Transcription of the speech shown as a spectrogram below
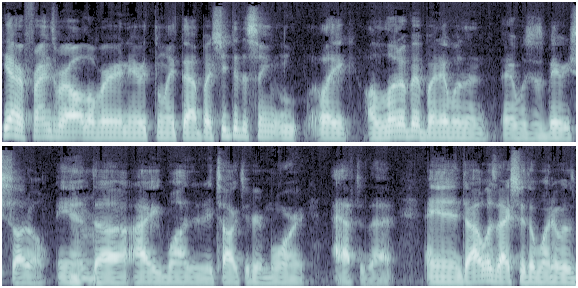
yeah, her friends were all over and everything like that. But she did the same, like, a little bit, but it wasn't. It was just very subtle, and Mhm. uh, I wanted to talk to her more after that. And I was actually the one who was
